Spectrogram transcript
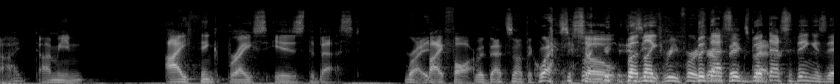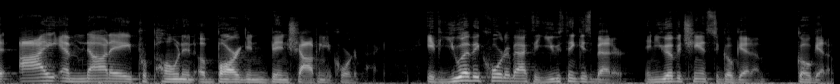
I, I mean, I think Bryce is the best. Right. By far. But that's not the question. So. But like, three first but round that's the, picks but better? that's the thing is that I am not a proponent of bargain bin shopping at quarterback. If you have a quarterback that you think is better and you have a chance to go get him, go get him.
